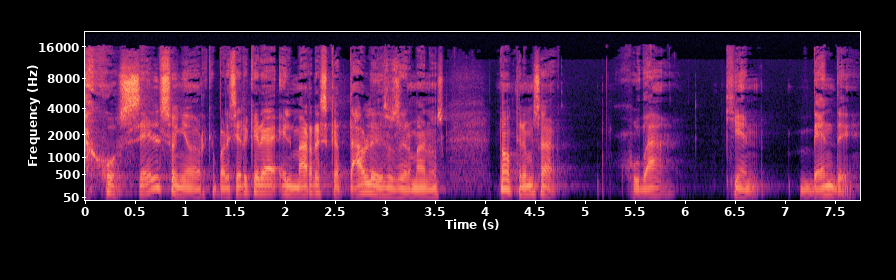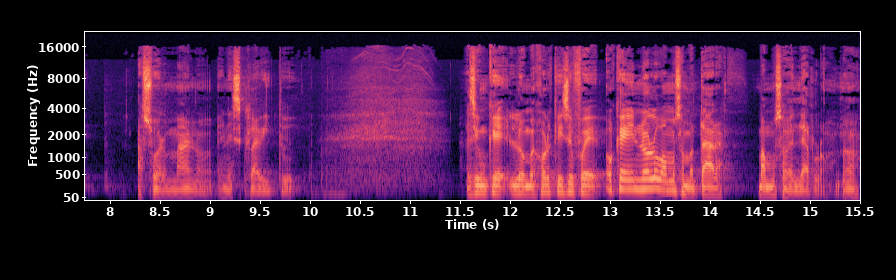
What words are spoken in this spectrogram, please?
José el soñador, que pareciera que era el más rescatable de sus hermanos. No, tenemos a Judá, quien vende a su hermano en esclavitud. Así que lo mejor que hizo fue, ok, no lo vamos a matar, vamos a venderlo, ¿no?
